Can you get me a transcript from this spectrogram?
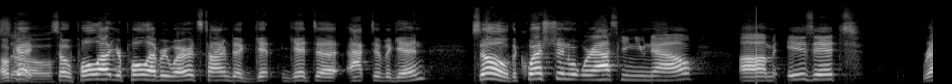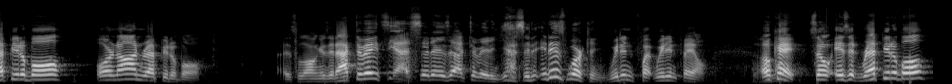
Okay, So- so pull out your Poll Everywhere. It's time to get get uh, active again. So the question, what we're asking you now, um, is it reputable or non-reputable? As long as it activates, yes, it is activating. Yes, it, it is working. We didn't we didn't fail. Okay, so is it reputable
